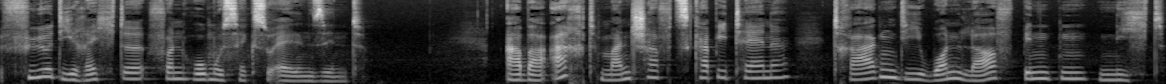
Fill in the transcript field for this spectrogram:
für die Rechte von Homosexuellen sind. Aber acht Mannschaftskapitäne tragen die One Love Binden nicht.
